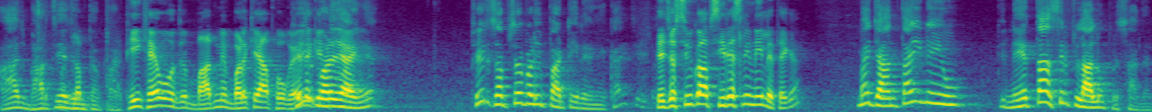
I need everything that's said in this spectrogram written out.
आज भारतीय जनता पार्टी। ठीक है वो जब बाद में बढ़ के आप हो गए फिर लेकिन बढ़ जाएँगे। फिर सबसे बड़ी पार्टी रहेंगे। तेजस्वी को आप सीरियसली नहीं लेते क्या? मैं जानता ही नहीं हूँ कि नेता सिर्फ़ लालू प्रसाद है।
